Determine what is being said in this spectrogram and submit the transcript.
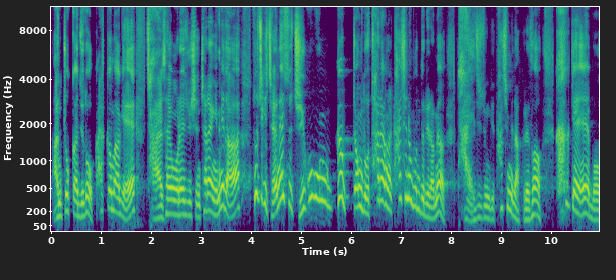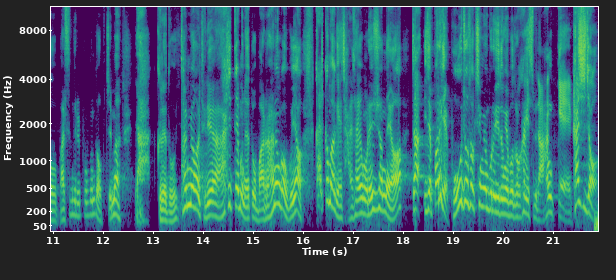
안쪽까지도 깔끔하게 잘 사용을 해주신 차량입니다. 솔직히 제네스 G90급 정도 차량을 타시는 분들이라면 다 애지중지 타십니다. 그래서 크게 뭐 말씀드릴 부분도 없지만 야 그래도 설명을 드려야 하기 때문에 또 말을 하는 거고요. 깔끔하게 잘 사용을 해주셨네요. 자 이제 빠르게 보조석 측면부로 이동해 보도록 하겠습니다. 함께 가시죠.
